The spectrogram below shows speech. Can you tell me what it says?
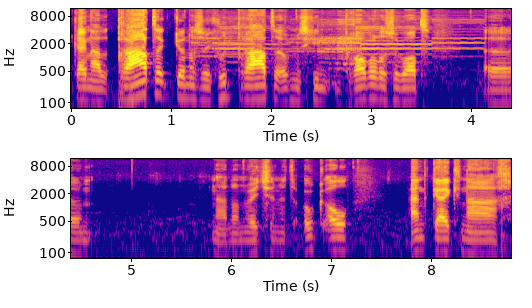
Kijk naar het praten, kunnen ze goed praten of misschien brabbelen ze wat. Ehm, nou, dan weet je het ook al. En kijk naar,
